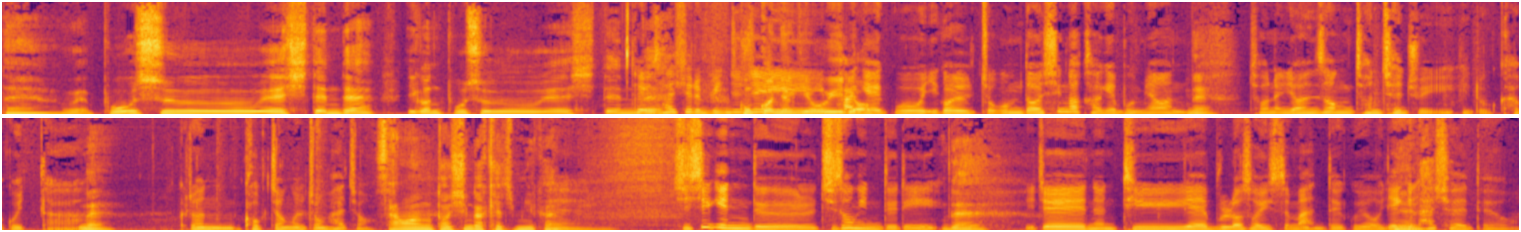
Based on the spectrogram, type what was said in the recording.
네, 왜 보수의 시대인데 이건 보수의 시대인데 사실은 민주주의 오히려 파괴고 이걸 조금 더 심각하게 보면 네. 저는 연성 전체주의로 가고 있다. 네. 그런 걱정을 좀 하죠. 상황 더 심각해집니까? 네. 지식인들, 지성인들이 네. 이제는 뒤에 물러서 있으면 안 되고요. 얘기를 네. 하셔야 돼요.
